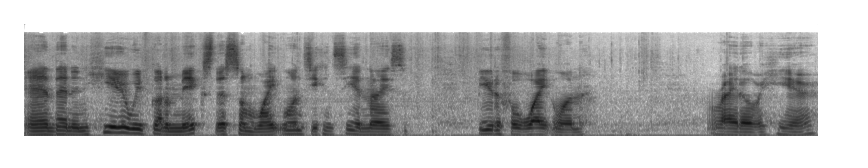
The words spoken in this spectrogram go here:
And then in here we've got a mix. There's some white ones. You can see a nice, beautiful white one right over here.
